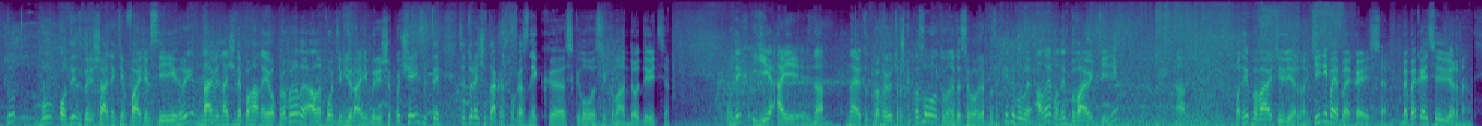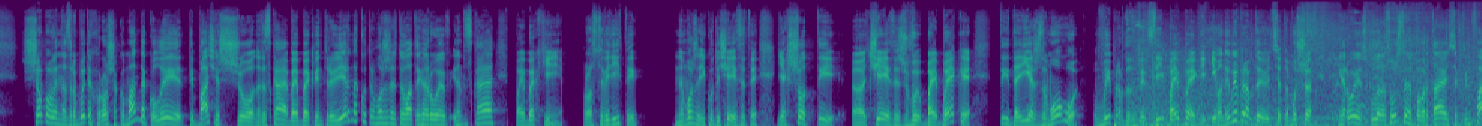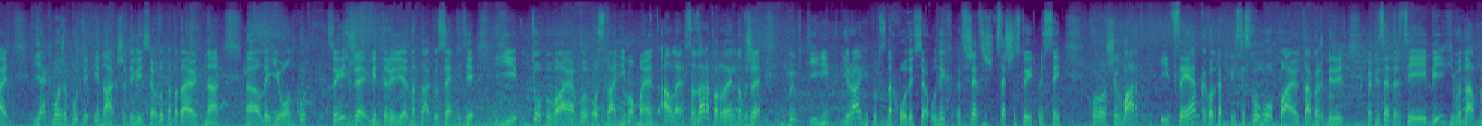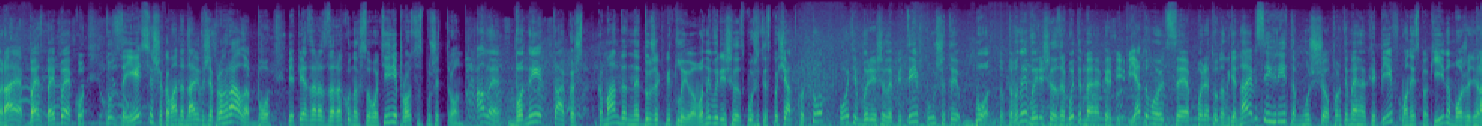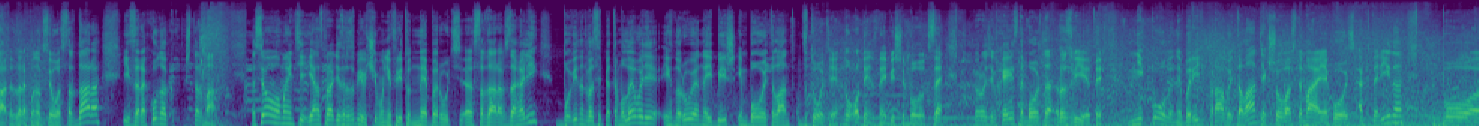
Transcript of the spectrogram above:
Тут був один з вирішальних тімфайтів цієї гри. Наві наче непогано його провели, але потім Юрагі вирішив почейзити. Це, до речі, також показник е, скіловості команди. От дивіться. У них є Аєгіс, да? Навіть тут програють трошки по золоту, вони до цього вже позакидували, але вони вбивають тіні. Да? Вони вбивають вірно. Тіні байбекається. Байбекається вірно. Що повинна зробити хороша команда, коли ти бачиш, що натискає байбек він вірна, котра може рятувати героїв, і натискає байбек тіні? Просто відійти. Не можна нікуди чейзити. Якщо ти е, чейзиш в байбеки, ти даєш змогу виправдати ці байбеки. І вони виправдаються, тому що герої з фул-ресурсами повертаються в тімфайт. Як може бути інакше? Дивіться, отут нападають на е, легіонку. Стоїть вже Вінтервірна. Так, у Сентіті її добиває в останній момент, але Садара паралельно вже вбив тіні. Юрагі тут знаходиться. У них все, все ще стоїть ось цей хороший варт. І ЦМ, котра після свого баю також біжить в епіцентр цієї бійки, вона вмирає без байбеку. Тут здається, що команда Наві вже програла, бо ВП зараз за рахунок свого тіні просто спушить трон. Але вони також команда не дуже кмітлива. Вони вирішили спушити спочатку топ, потім вирішили піти пушити бот. Тобто вони вирішили зробити мега-кріпів. Я думаю, це порятунок для Наві в цій грі, тому що проти мега-кріпів вони спокійно можуть грати за рахунок цього Стардара і за рахунок шторма. На цьому моменті я насправді зрозумів, чому Ніфріту не беруть Сардара взагалі, бо він на 25-му левелі ігнорує найбільш імбовий талант в доті. Ну, один з найбільш імбових. Це Корозів Хейс не можна розвіяти. Ніколи не беріть правий талант, якщо у вас немає якогось актаріна, бо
